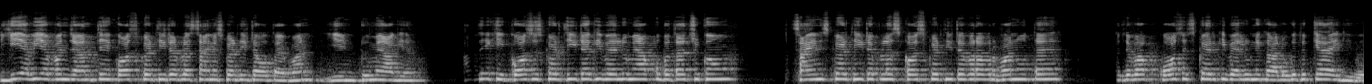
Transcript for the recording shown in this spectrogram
तो ये अभी अपन जानते हैं cos square theta plus sine square theta होता है वन ये इंटू में आ गया। अब देखिए कॉस स्क्वायर थीटा की वैल्यू मैं आपको बता चुका हूँ। Sine square theta plus cos square theta बराबर वन होता है। तो जब आप कॉस स्क्वायर की वैल्यू निकालोगे तो क्या आएगी वो?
